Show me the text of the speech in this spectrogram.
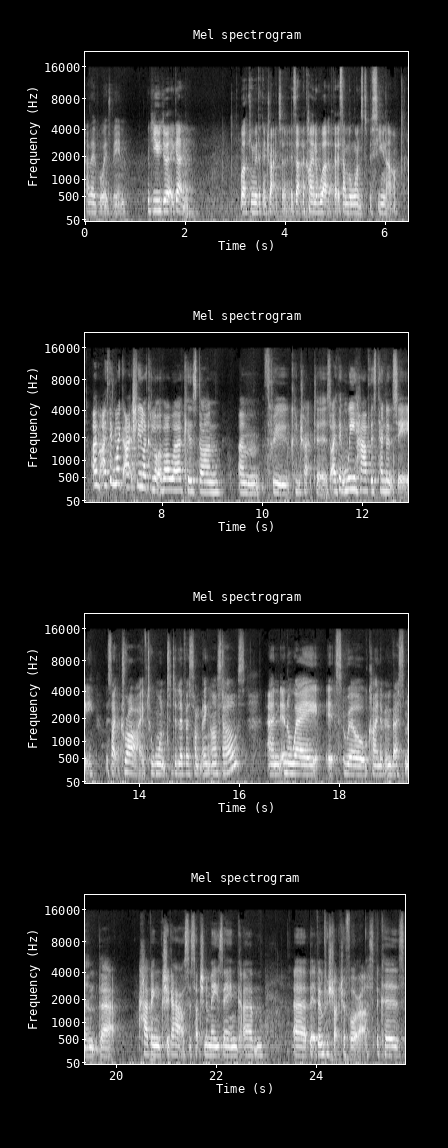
how they've always been. Would you do it again? Working with a contractor? Is that the kind of work that Assemble wants to pursue now? Um, I think like actually like a lot of our work is done um, through contractors. I think we have this tendency, this like drive to want to deliver something ourselves, and in a way, it's a real kind of investment that having Sugar House is such an amazing um, uh, bit of infrastructure for us because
